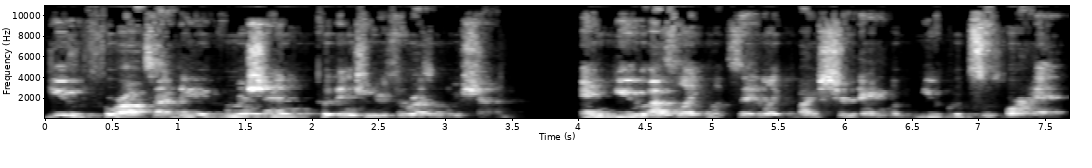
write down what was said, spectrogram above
youth who are outside the youth commission could introduce a resolution. And you as like, let's say like vice chair Daniel, you could support it.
